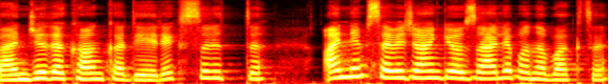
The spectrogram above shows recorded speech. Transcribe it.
bence de kanka diyerek sırıttı. Annem sevecen gözlerle bana baktı.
